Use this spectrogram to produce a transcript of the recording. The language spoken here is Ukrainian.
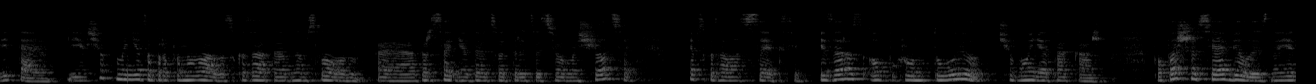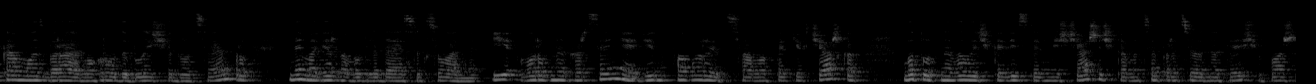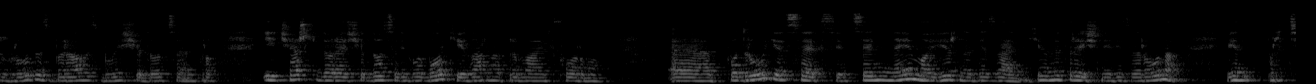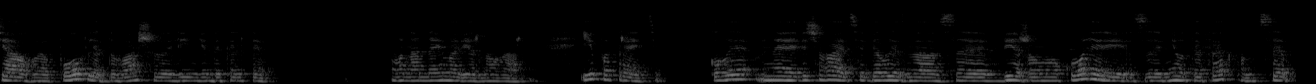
Вітаю! Якщо б мені запропонували сказати одним словом е, Гарсенія 937, що це, я б сказала сексі. І зараз обґрунтую, чому я так кажу. По-перше, вся білизна, яка ми збираємо груди ближче до центру, неймовірно виглядає сексуально. І виробник Гарсенія він фаворит саме в таких чашках, бо тут невеличка відстань між чашечками. Це працює на те, щоб ваші груди збирались ближче до центру. І чашки, до речі, досить глибокі і гарно тримають форму. Е, По-друге, сексі це неймовірний дизайн, геометричний візерунок. Він притягує погляд до вашої лінії декольте. Вона неймовірно гарна. І по-третє, коли відчувається білизна з в біжевому кольорі з нюд-ефектом, це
